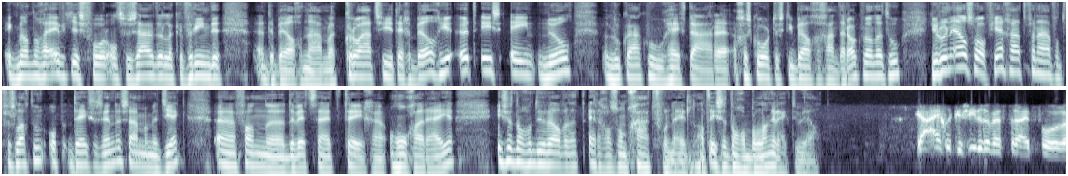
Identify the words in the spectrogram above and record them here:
Ik meld nog eventjes voor onze zuidelijke vrienden. De Belgen namelijk Kroatië tegen België. Het is 1-0. Lukaku heeft daar eh, gescoord, dus die Belgen gaan daar ook wel naartoe. Jeroen Elshoff, jij gaat vanavond verslag doen op deze zender... samen met Jack eh, van eh, de wedstrijd tegen Hongarije. Is het nog een duel wat het ergens om gaat voor Nederland? Is het nog een belangrijk duel? Ja, eigenlijk is iedere wedstrijd voor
